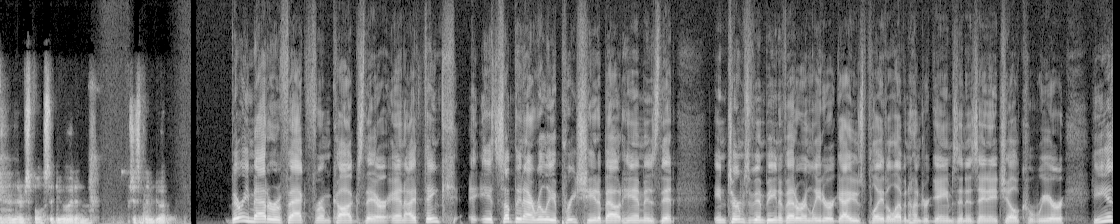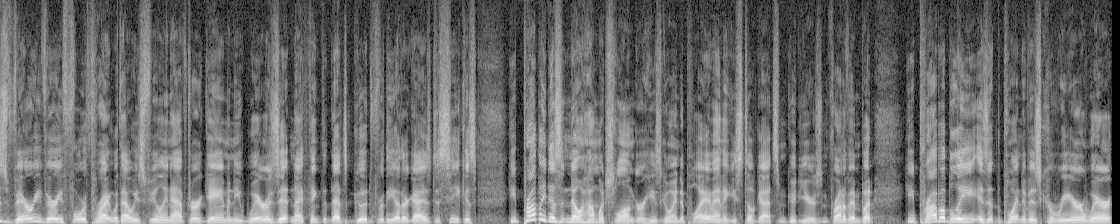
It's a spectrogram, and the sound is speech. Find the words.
and they're supposed to do it, and just didn't do it. Very matter of fact from Cogs there. And I think it's something I really appreciate about him is that in terms of him being a veteran leader, a guy who's played 1,100 games in his NHL career, he is very, very forthright with how he's feeling after a game, and he wears it. And I think that that's good for the other guys to see because he probably doesn't know how much longer he's going to play. I, mean, I think he's still got some good years in front of him, but he probably is at the point of his career where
